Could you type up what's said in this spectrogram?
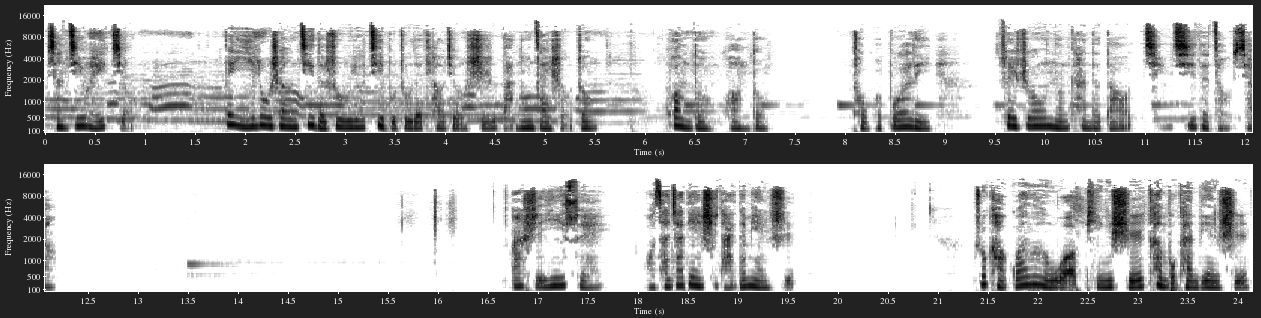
像鸡尾酒，被一路上记得住又记不住的调酒师把弄在手中。晃动，晃动，透过玻璃，最终能看得到清晰的走向。二十一岁，我参加电视台的面试。主考官问我平时看不看电视，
